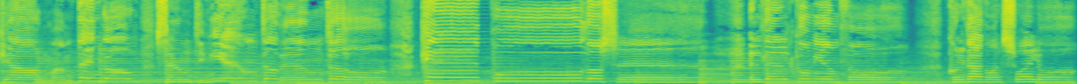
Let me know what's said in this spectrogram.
que aún mantengo un sentimiento dentro que pudo ser el del comienzo, colgado al suelo,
